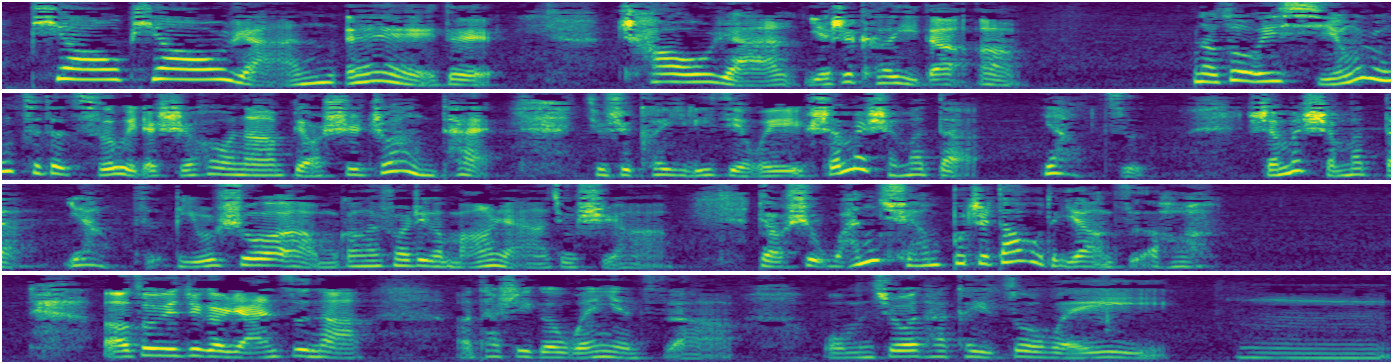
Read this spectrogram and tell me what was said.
“飘飘然”。哎，对，“超然”也是可以的啊。那作为形容词的词尾的时候呢，表示状态，就是可以理解为什么什么的样子。什么什么的样子，比如说啊，我们刚才说这个茫然啊，就是啊，表示完全不知道的样子哈。啊，作为这个然字呢，呃，它是一个文言词啊，我们说它可以作为嗯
